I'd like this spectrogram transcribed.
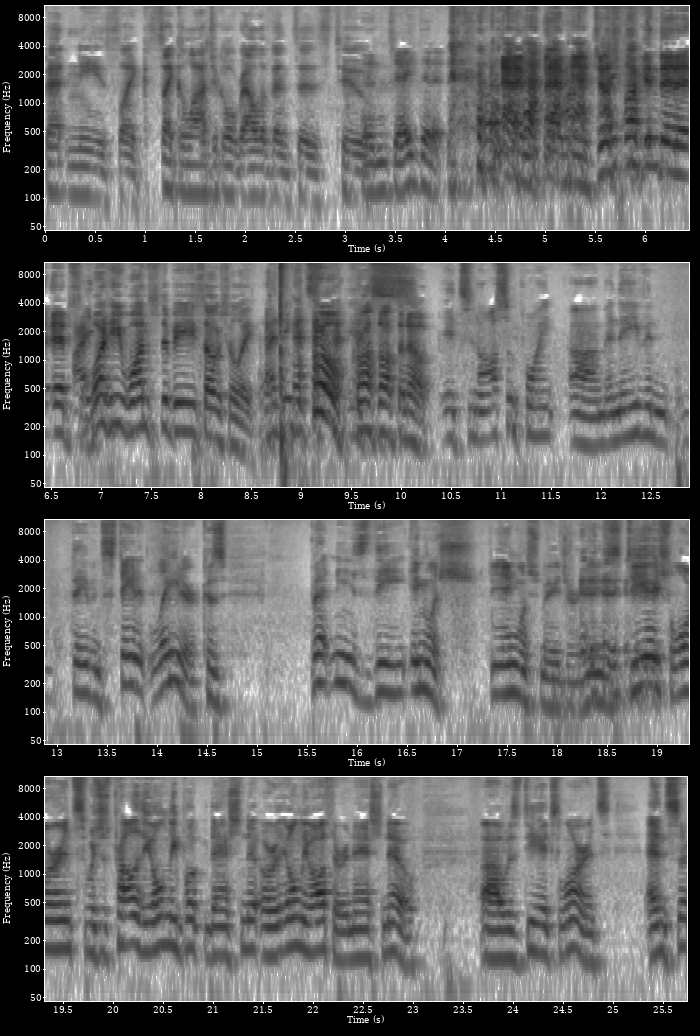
Bettany's like psychological relevance is to. And Jay did it. and, and he just fucking did it. It's I- what he wants to be socially. I think it's Boom! it's- Cross off the note. It's an awesome point, um, and they even they even state it later because Bettany's the English the English major. He's D. H. Lawrence, which is probably the only book Nash knew, or the only author Nash knew, uh, was D. H. Lawrence. And so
